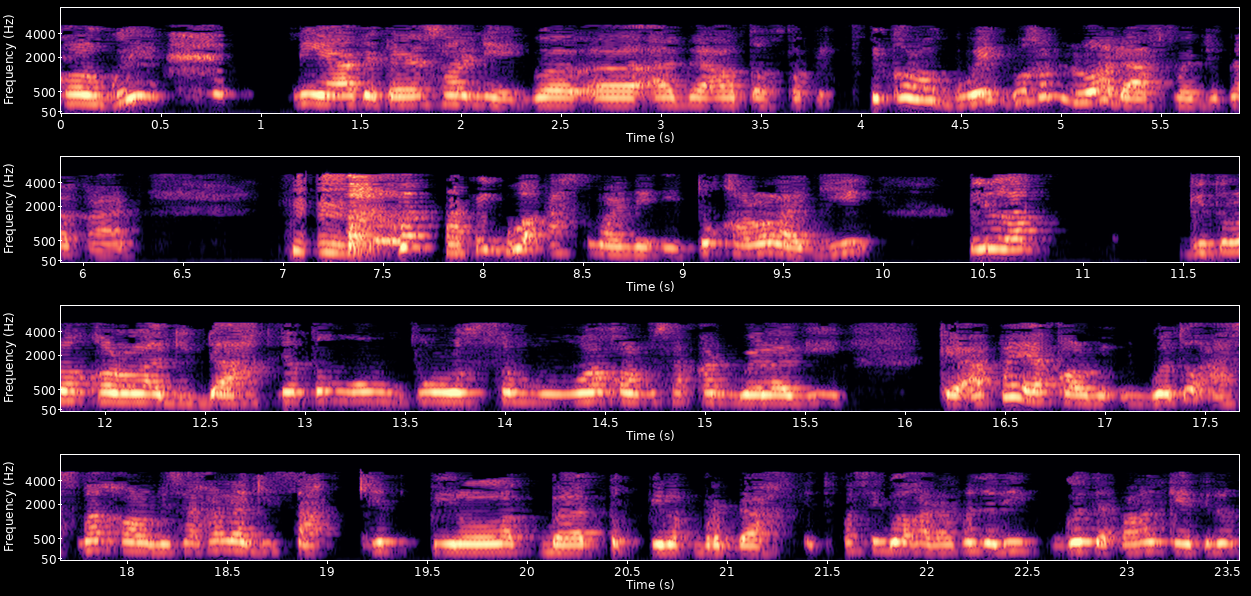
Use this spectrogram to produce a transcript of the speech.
Kalau gue nih ya BTW sorry nih, gue eh, agak out of topic. Tapi kalau gue, gue kan dulu ada asma juga kan. Tapi gue asmanya itu kalau lagi pilek. gitu loh kalau lagi dahaknya tuh ngumpul semua kalau misalkan gue lagi kayak apa ya kalau gue tuh asma kalau misalkan lagi sakit pilek batuk pilek berdah itu pasti gue akan apa jadi gue tiap malam kayak tidur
